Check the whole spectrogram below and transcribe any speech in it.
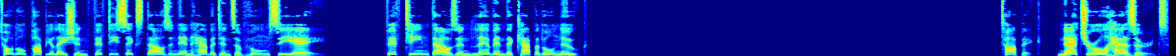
Total population 56,000 inhabitants of whom ca. 15,000 live in the capital Nuuk. Topic: Natural hazards.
